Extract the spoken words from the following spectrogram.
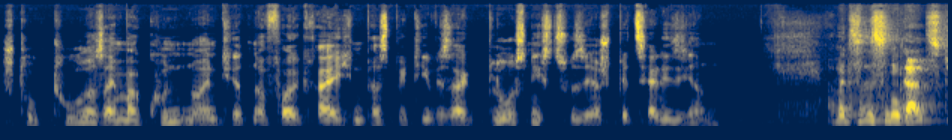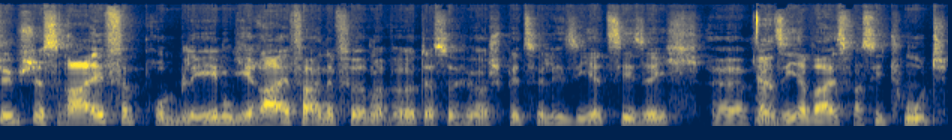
Struktur, sag ich mal, kundenorientierten, erfolgreichen Perspektive sagt, bloß nicht zu sehr spezialisieren. Aber das ist ein ganz typisches Reifeproblem. Je reifer eine Firma wird, desto höher spezialisiert sie sich, äh, weil ja. sie ja weiß, was sie tut.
